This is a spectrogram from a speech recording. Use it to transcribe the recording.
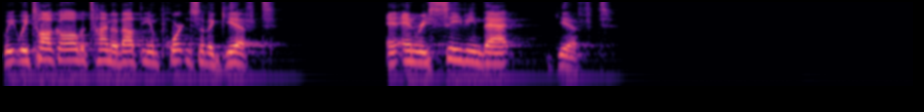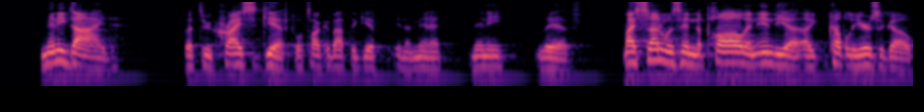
We, we talk all the time about the importance of a gift and, and receiving that gift. Many died, but through Christ's gift, we'll talk about the gift in a minute, many live. My son was in Nepal and India a couple of years ago.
